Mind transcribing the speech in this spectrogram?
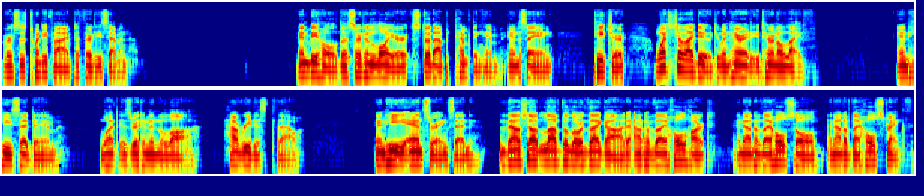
verses 25 to 37. And behold, a certain lawyer stood up tempting him, and saying, Teacher, what shall I do to inherit eternal life? And he said to him, What is written in the law? How readest thou? And he answering said, Thou shalt love the Lord thy God out of thy whole heart, and out of thy whole soul, and out of thy whole strength,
